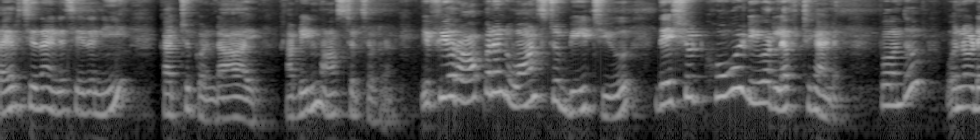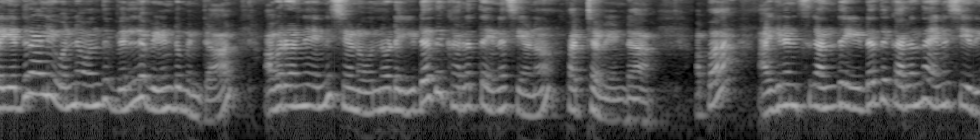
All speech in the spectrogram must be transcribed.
பயிற்சியை தான் என்ன செய்த நீ? கற்றுக்கொண்டாய் அப்படின்னு மாஸ்டர் சொல்கிறாங்க if your opponent wants to beat you they should hold your left hand இப்போ வந்து உன்னோட எதிராளி உன்னை வந்து வெல்ல வேண்டும் என்றால் அவர் வந்து என்ன செய்யணும்? உன்னோட இடது கரத்தை என்ன செய்யணும்? பற்ற வேண்டாம். அப்போ அகிலன்ஸுக்கு அந்த இடது கரம் தான் என்ன செய்யுது?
